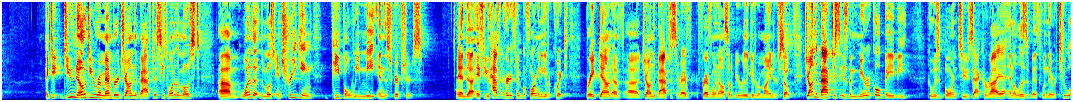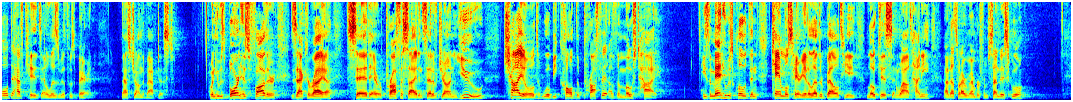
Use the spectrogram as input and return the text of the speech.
Like, do, do you know, do you remember John the Baptist? He's one of the most, um, one of the, the most intriguing people we meet in the scriptures. And uh, if you haven't heard of him before, I'm going to give a quick breakdown of uh, John the Baptist. And for everyone else, it'll be a really good reminder. So, John the Baptist is the miracle baby who was born to Zechariah and Elizabeth when they were too old to have kids and Elizabeth was barren. That's John the Baptist. When he was born, his father, Zechariah, said or prophesied and said of John, You, child, will be called the prophet of the Most High. He's the man who was clothed in camel's hair. He had a leather belt, he ate locusts and wild honey. Uh, that's what I remember from Sunday school.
